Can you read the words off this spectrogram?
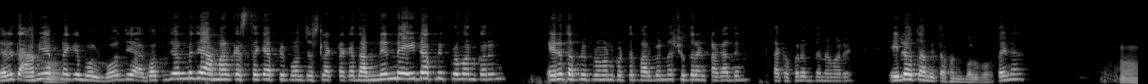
তাহলে তো আমি আপনাকে বলব যে গত জন্মে যে আমার কাছ থেকে আপনি পঞ্চাশ লাখ টাকা দান নেন না এইটা আপনি প্রমাণ করেন। এটা তো আপনি প্রমাণ করতে পারবেন না সুতরাং টাকা দেন টাকা ফেরত দেন আমারে। এটাও তো আমি তখন বলব তাই না? হুম।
